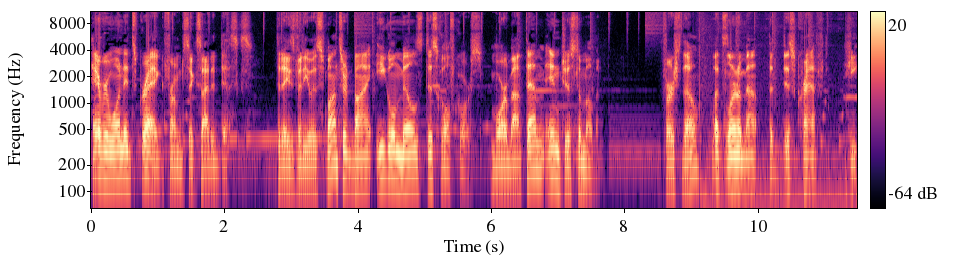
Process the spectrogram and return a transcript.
Hey everyone, it's Greg from Six Sided Discs. Today's video is sponsored by Eagle Mills Disc Golf Course. More about them in just a moment. First though, let's learn about the Discraft Heat.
